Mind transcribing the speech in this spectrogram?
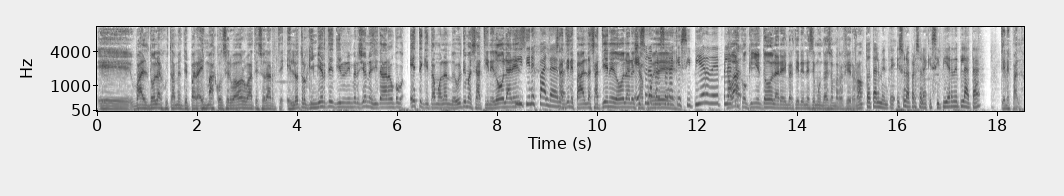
Eh, va al dólar justamente para, es más conservador, va a atesorarte. El otro que invierte tiene una inversión, necesita ganar un poco. Este que estamos hablando de última ya tiene dólares. Y tiene espalda además. Ya tiene espalda, ya tiene dólares. es ya una puede- persona que si pierde No plata. vas con 500 dólares a invertir en ese mundo, a eso me refiero, ¿no? Totalmente. Es una persona que si pierde plata, Tiene espalda.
